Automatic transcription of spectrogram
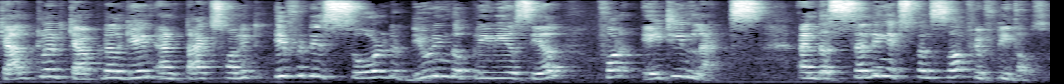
Calculate capital gain and tax on it if it is sold during the previous year for 18 lakhs and the selling expenses are 50,000.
